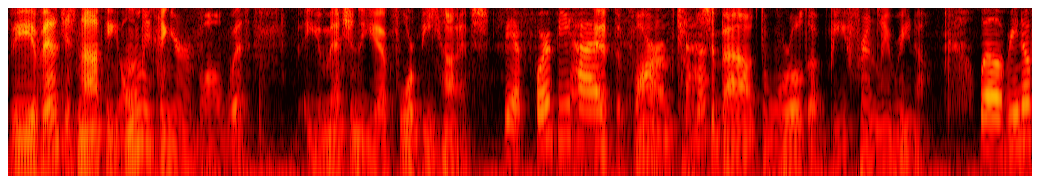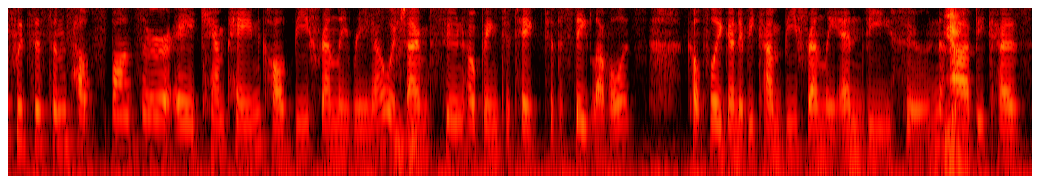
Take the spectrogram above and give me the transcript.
The event is not the only thing you're involved with. You mentioned that you have four beehives. we have four beehives at the farm. Tell Uh-huh. us about the world of bee friendly Reno. Well, Reno Food Systems helps sponsor a campaign called Bee Friendly Reno, which Mm-hmm. I'm soon hoping to take to the state level. It's hopefully going to become Bee Friendly NV soon Yeah. uh, because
